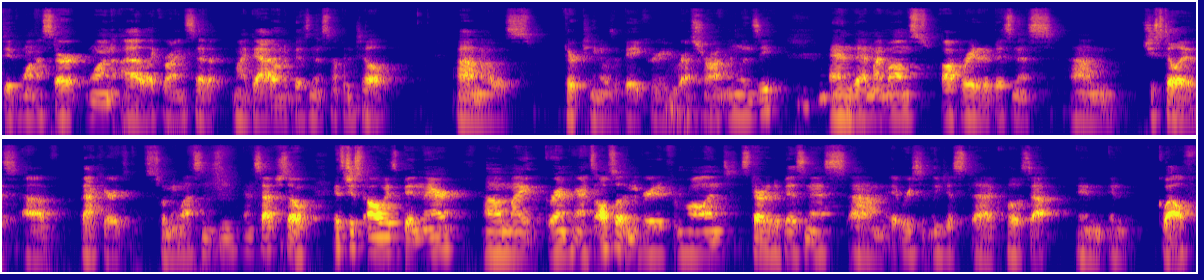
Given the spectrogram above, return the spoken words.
did want to start one. Uh, like Ryan said, my dad owned a business up until um, I was 13. It was a bakery restaurant in Lindsay, and then my mom's operated a business. Um, she still is uh, backyard swimming lessons and, and such. So it's just always been there. Um, my grandparents also immigrated from Holland, started a business. Um, it recently just uh, closed up in, in Guelph.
